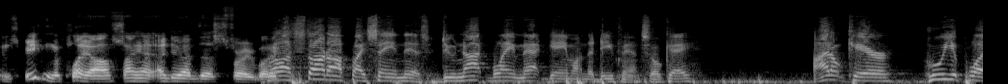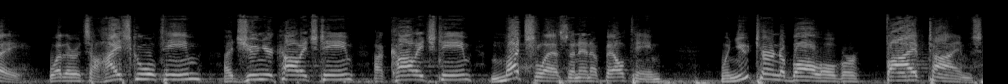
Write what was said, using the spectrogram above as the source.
and speaking of playoffs, I I do have this for everybody. Well, I'll start off by saying this. Do not blame that game on the defense, okay? I don't care who you play, whether it's a high school team, a junior college team, a college team, much less an NFL team. When you turn the ball over five times,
